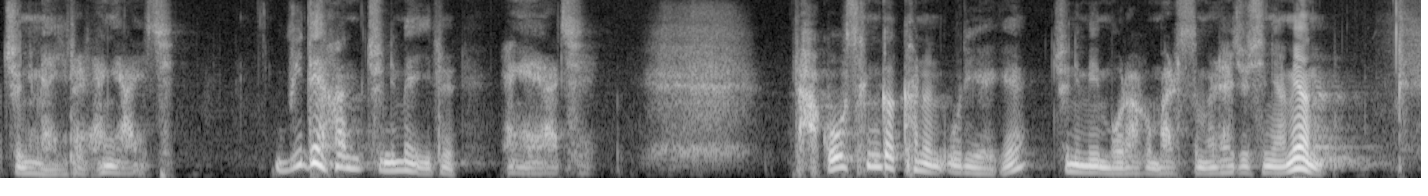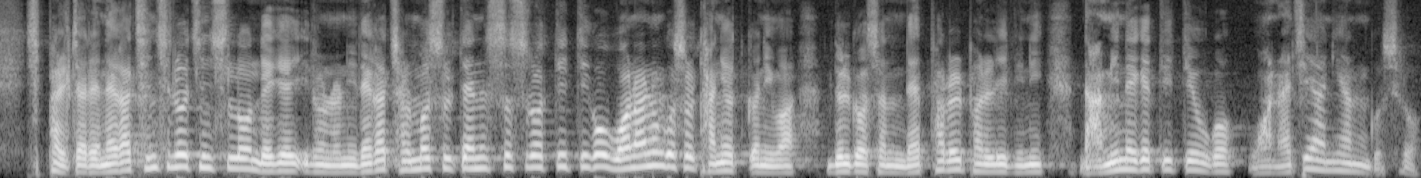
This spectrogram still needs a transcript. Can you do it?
주님의 일을 행해야지. 위대한 주님의 일을 행해야지. 라고 생각하는 우리에게 주님이 뭐라고 말씀을 해주시냐면 18절에 내가 진실로 진실로 내게 이르노니 내가 젊었을 때는 스스로 띠띠고 원하는 곳을 다녔거니와 늙어서는 내 팔을 벌리리니 남이 내게 띠띠우고 원하지 아니하는 곳으로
